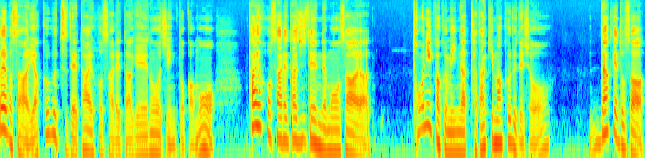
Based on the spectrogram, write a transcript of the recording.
例えばさ薬物で逮捕された芸能人とかも逮捕された時点でもうさとにかくみんな叩きまくるでしょ？だけどさ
